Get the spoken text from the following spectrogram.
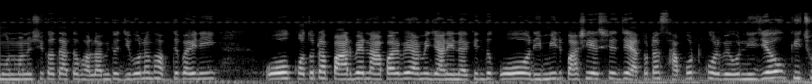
মন মানসিকতা এত ভালো, আমি তো জীবনে ভাবতে পারিনি ও কতটা পারবে, না পারবে আমি জানি না। কিন্তু ও রিমির পাশে এসে যে এতটা সাপোর্ট করবে, ও নিজেও কিছু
